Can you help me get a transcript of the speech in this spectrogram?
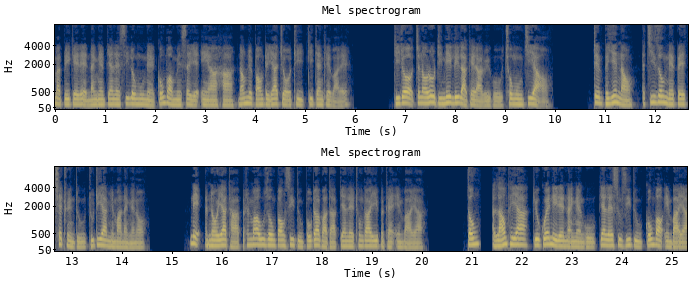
မှတ်ပေးခဲ့တဲ့နိုင်ငံပြန်လည်စည်းလုံးမှုနဲ့ကုန်းပေါင်မင်းဆက်ရဲ့အင်အားဟာနောက်နှစ်ပေါင်းတရာကျော်အထိတည်တံ့ခဲ့ပါတယ်ဒီတော့ကျွန်တော်တို့ဒီနေ့လေ့လာခဲ့တာတွေကိုခြုံငုံကြည့်ရအောင် တင်ဘရင်နောင်အကြီးဆုံးနယ်ပယ်ချက်ထွင်သူဒုတိယမြန်မာနိုင်ငံတော်နှစ်အနော်ရထာပထမဦးဆုံးပေါင်းစည်းသူဗုဒ္ဓဘာသာပြန်လည်ထွန်းကားရေးပကံအင်ပါယာ၃အလောင်းဖျားပြိုကွဲနေတဲ့နိုင်ငံကိုပြန်လည်စုစည်းသူကုန်းပေါင်အင်ပါယာ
